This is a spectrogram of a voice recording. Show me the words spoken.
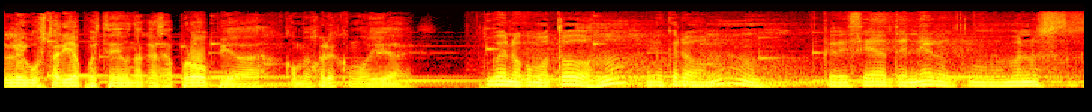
Le gustaría pues tener una casa propia, con mejores comodidades. Bueno, como todos, ¿no? Yo creo, ¿no? Que desea tener, como menos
